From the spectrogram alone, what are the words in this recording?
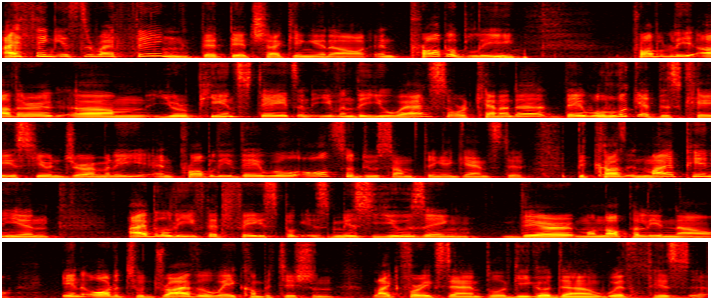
I think it's the right thing that they're checking it out. And probably, mm. probably other um, European states and even the US or Canada, they will look at this case here in Germany and probably they will also do something against it. Because, in my opinion, I believe that Facebook is misusing their monopoly now in order to drive away competition, like, for example, Guy Godin with his uh,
